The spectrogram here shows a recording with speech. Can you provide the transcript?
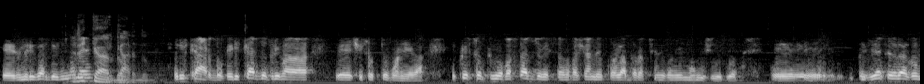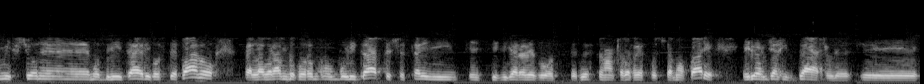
eh, non mi ricordo il nome. Riccardo. Riccardo. Riccardo, che Riccardo prima eh, ci sottoponeva e questo è il primo passaggio che stiamo facendo in collaborazione con il municipio. Eh, il Presidente della Commissione Mobilità Enrico Stefano sta lavorando con Roma Mobilità per cercare di intensificare le corse, questa è un'altra cosa che possiamo fare e riorganizzarle. Eh,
